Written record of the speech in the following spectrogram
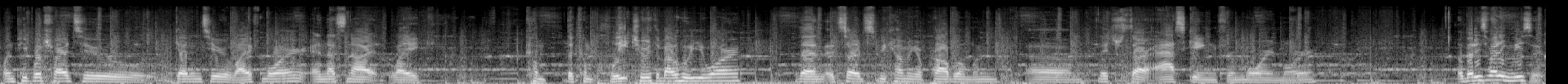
when people try to get into your life more, and that's not like com the complete truth about who you are, then it starts becoming a problem when um, they start asking for more and more. Oh, but he's writing music.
